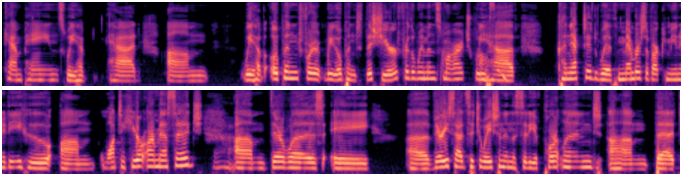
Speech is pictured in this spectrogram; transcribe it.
campaigns. We have had, um, we have opened for, we opened this year for the Women's March. We Awesome. have connected with members of our community who um, want to hear our message. Yeah. Um, there was a, a very sad situation in the city of Portland um, that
